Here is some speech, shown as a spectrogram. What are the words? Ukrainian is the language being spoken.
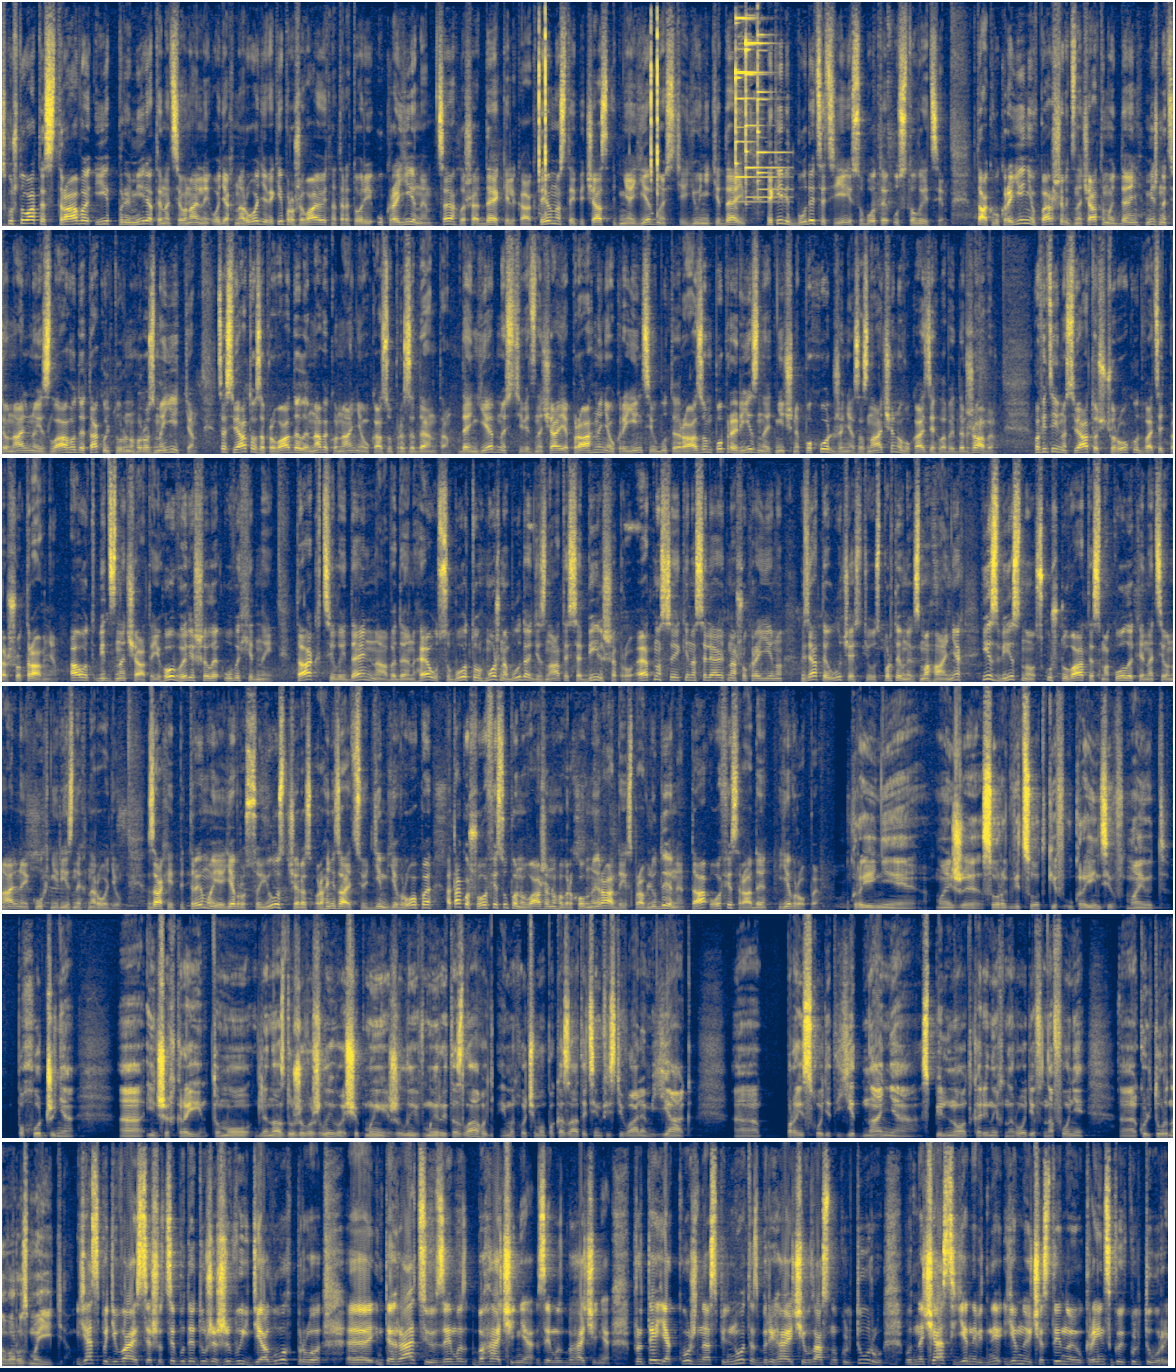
скуштувати страви і приміряти національний одяг народів, які проживають на території України. Це лише декілька активностей під час Дня єдності Unity Day, який відбудеться цієї суботи у столиці. Так, в Україні вперше відзначатимуть День міжнаціональної злагоди та культурного розмаїття. Це свято запровадили на виконання указу президента. День єдності відзначає прагнення українців бути разом, попри різне етнічне походження, зазначено в указі глави держави. Офіційно свято щороку 21 травня. А от відзначати його вирішили у вихідний. Так, цілий день на ВДНГ у суботу можна буде дізнатися більше про етноси, які населяють нашу країну, взяти участь у спортивних змаганнях і, звісно, скуштувати смаколики національної кухні різних народів. Захід підтримує Євросоюз через організацію Дім Європи, а також офіс уповноваженого Верховної Ради із прав людини та офіс Ради Європи. Україні майже 40% українців мають походження інших країн. Тому для нас дуже важливо, щоб ми жили в мирі та злагоді, і ми хочемо показати цим фестивалям, як е, єднання спільнот корінних народів на фоні е, культурного розмаїття. Я сподіваюся, що це буде дуже живий діалог про е, інтеграцію, взаємозбагачення, взаємозбагачення, про те, як кожна спільнота, зберігаючи власну культуру, водночас є невід'ємною частиною української культури.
